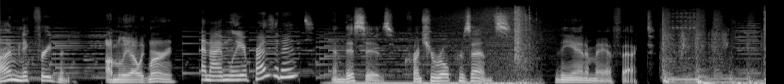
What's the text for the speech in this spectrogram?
I'm Nick Friedman, I'm Lee Alec Murray. And I'm Leah President. and this is Crunchyroll Presents The Anime Effect.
